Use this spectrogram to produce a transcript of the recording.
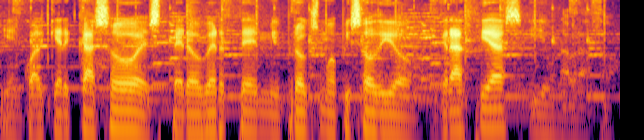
Y en cualquier caso, espero verte en mi próximo episodio. Gracias y un abrazo.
